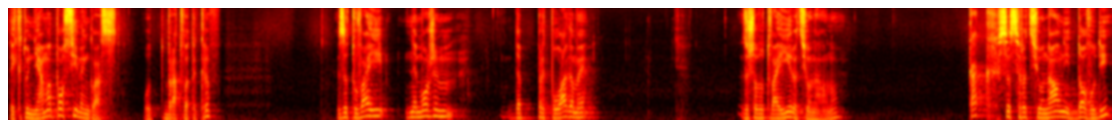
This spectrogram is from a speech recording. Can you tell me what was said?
тъй като няма по-силен глас от братвата кръв, затова и не можем да предполагаме, защото това е ирационално, как с рационални доводи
